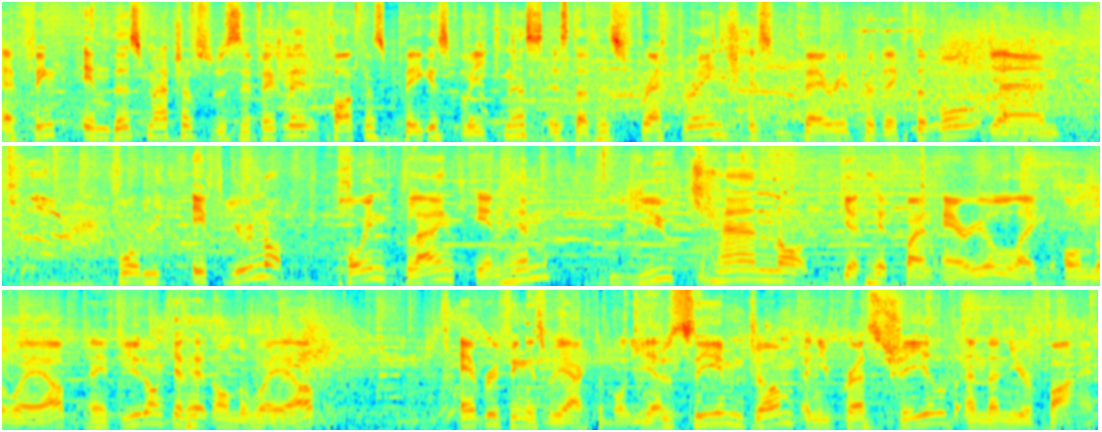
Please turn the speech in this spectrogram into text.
I think in this matchup specifically, Falcon's biggest weakness is that his threat range is very predictable, Yeah. and for if you're not point blank in him, you cannot get hit by an aerial like on the way up, and if you don't get hit on the way up. Everything is reactable. You Yep. just see him jump and you press shield and then you're fine.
